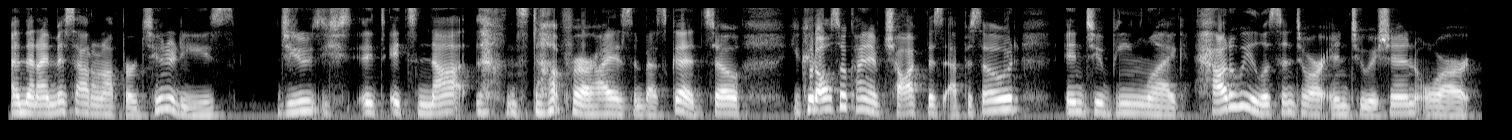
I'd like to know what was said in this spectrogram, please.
And then I miss out on opportunities do you it, it's not it's not for our highest and best good. So you could also kind of chalk this episode into being like how do we listen to our intuition or our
